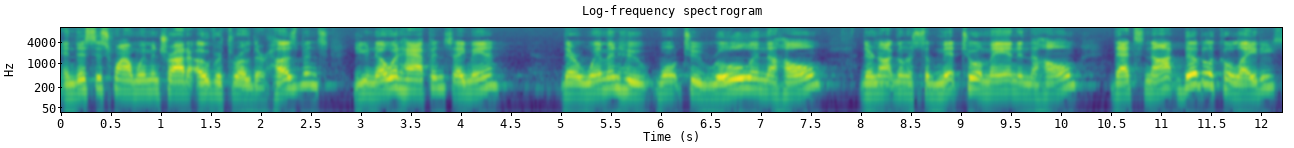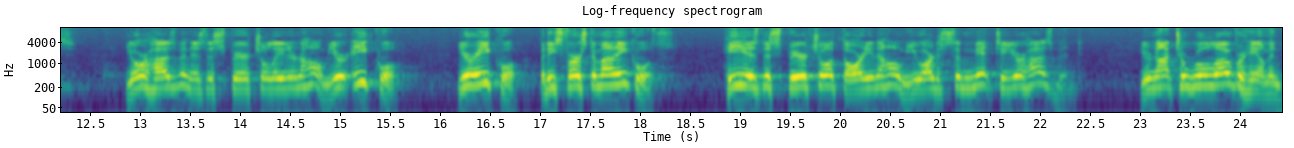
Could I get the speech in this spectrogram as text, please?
And this is why women try to overthrow their husbands. Do you know what happens? Amen? There are women who want to rule in the home. They're not going to submit to a man in the home. That's not biblical, ladies. Your husband is the spiritual leader in the home. You're equal. You're equal, but he's first among equals. He is the spiritual authority in the home. You are to submit to your husband. You're not to rule over him and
